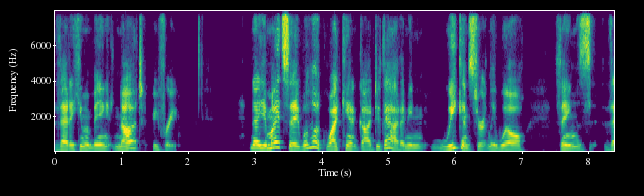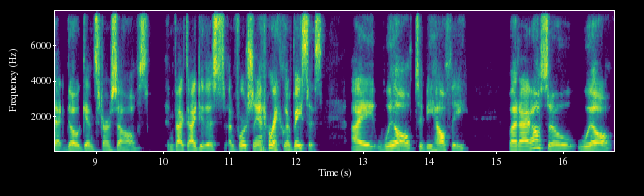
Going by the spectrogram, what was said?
that a human being not be free. Now, you might say, well, look, why can't God do that? I mean, we can certainly will things that go against ourselves. In fact, I do this unfortunately on a regular basis. I will to be healthy, but I also will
